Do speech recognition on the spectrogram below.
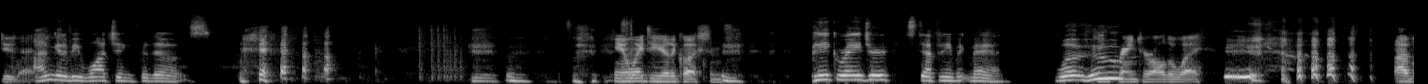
do that I'm going to be watching for those. can't wait to hear the questions Pink Ranger, Stephanie McMahon. What? Pink ranger all the way i've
